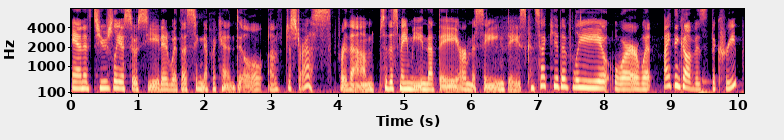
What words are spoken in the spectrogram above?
And it's usually associated with a significant deal of distress for them. So, this may mean that they are missing days consecutively, or what I think of as the creep,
